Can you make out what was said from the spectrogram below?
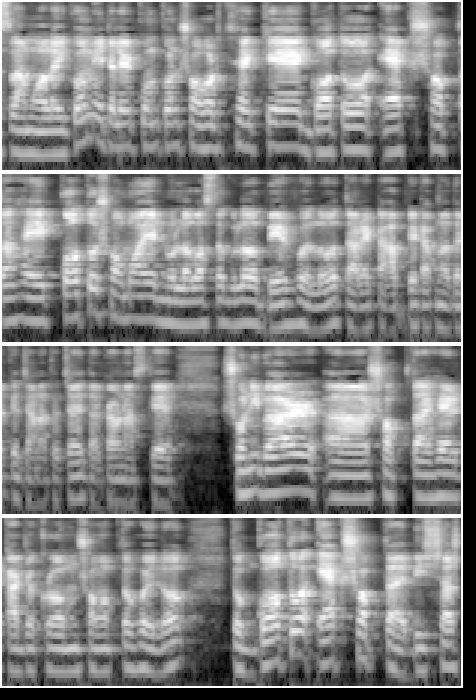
আসসালামু আলাইকুম। ইটালির কোন কোন শহর থেকে গত এক সপ্তাহে কত সময়ের মূল্যাবস্থাগুলো বের হলো, তার একটা আপডেট আপনাদেরকে জানাতে চাই। তার কারণ আজকে শনিবার সপ্তাহের কার্যক্রম সমাপ্ত হইল। তো গত এক সপ্তাহে বিশ্বাস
